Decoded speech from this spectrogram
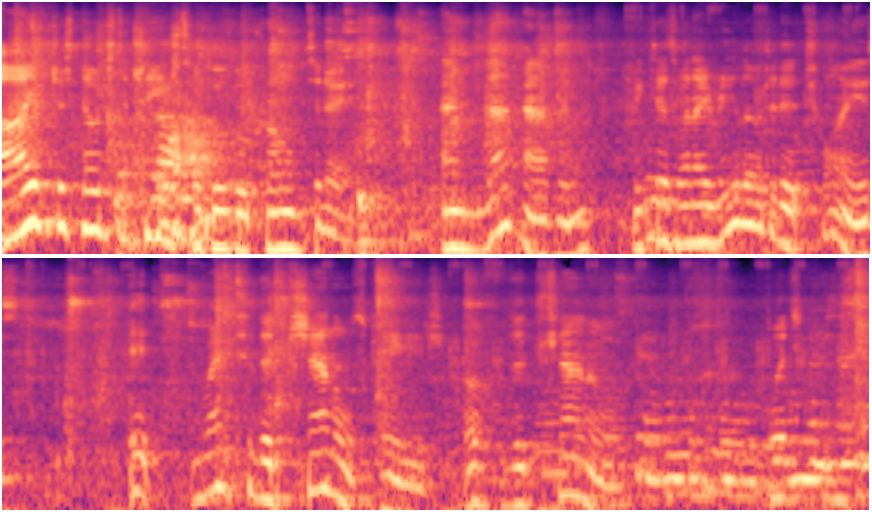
I've just noticed a change to Google Chrome today, and that happened because when I reloaded it twice, it went to the channels page of the channel, which is,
